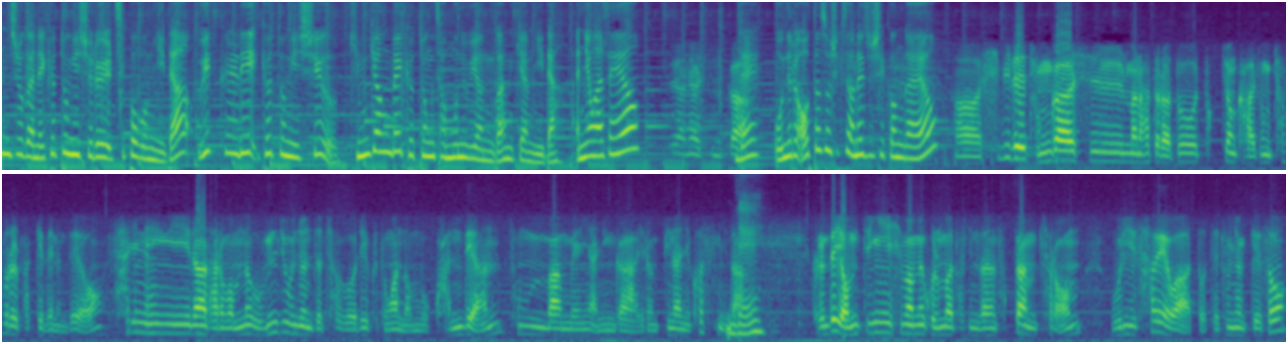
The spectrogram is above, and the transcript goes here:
한 주간의 교통 이슈를 짚어봅니다. 위클리 교통 이슈 김경배 교통 전문위원과 함께합니다. 안녕하세요. 네, 안녕하십니까. 네, 오늘은 어떤 소식 전해주실 건가요? 어, 11회 중과실만 하더라도 특정 가중 처벌을 받게 되는데요. 살인 행위나 다름없는 음주운전자 처벌이 그동안 너무 관대한 손방면이 아닌가 이런 비난이 컸습니다. 네, 그런데 염증이 심하면 골마 터진다는 속담처럼 우리 사회와 또 대통령께서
